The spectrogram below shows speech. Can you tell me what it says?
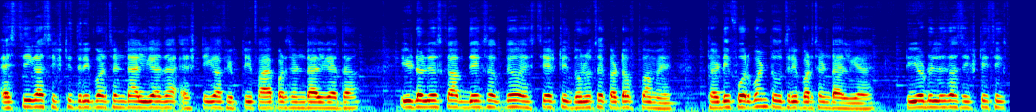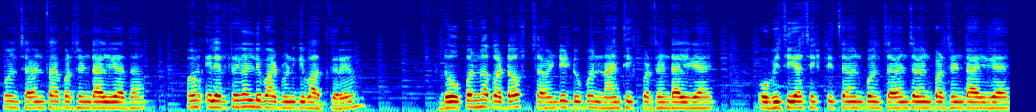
एस सी का सिक्सटी थ्री परसेंट डाल गया था एस टी का फिफ्टी फाइव परसेंट डाल गया था। ई डब्ल्यू एस का आप देख सकते हो एस सी एस टी दोनों से कट ऑफ़ कम है thirty four point two three percent डाल गया है। टी ओ डब्ल्यू एस का sixty six point seven five percent डाल गया था। और हम इलेक्ट्रिकल डिपार्टमेंट की बात करें तो ओपन का cut off seventy two point nine six percent डाल गया है। ओ बी सी का sixty seven point seven seven percent डाल गया है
